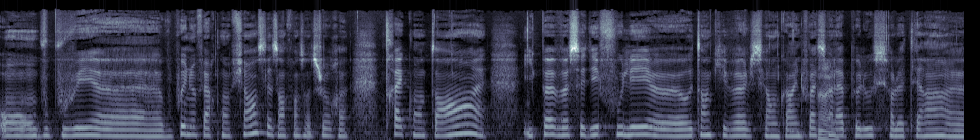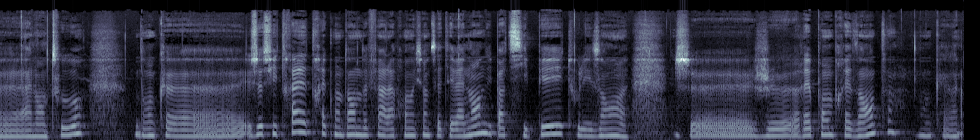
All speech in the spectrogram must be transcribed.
on, vous pouvez euh, vous pouvez nous faire confiance. Les enfants sont toujours très contents. Ils peuvent se défouler euh, autant qu'ils veulent. C'est encore une fois ouais. sur la pelouse, sur le terrain euh, alentour. Donc, euh, je suis très très contente de faire la promotion de cet événement, d'y participer tous les ans. Je, je réponds présente. Donc euh, voilà.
